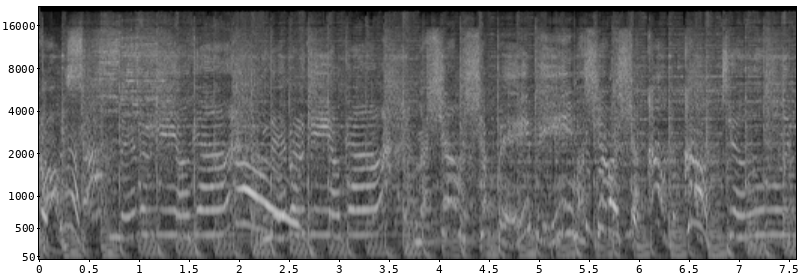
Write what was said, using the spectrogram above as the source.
내발 기어가 내발 기어가 마셔 마셔 베이비 마셔 마셔 좋은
